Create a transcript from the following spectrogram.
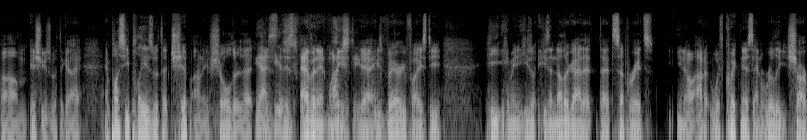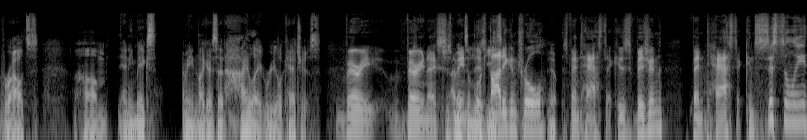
um, issues with the guy, and plus he plays with a chip on his shoulder that Yeah, is is is evident when he's yeah man. he's very feisty. He I mean he's he's another guy that that separates you know out of, with quickness and really sharp routes, um, and he makes I mean like I said highlight reel catches. very very nice. Just I makes mean, him look his body control Yep. is fantastic. His vision, fantastic. Consistently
